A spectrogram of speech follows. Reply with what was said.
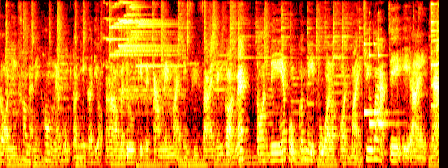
รอนี้เข้ามาในห้องนะผมตอนนี้ก็เดี๋ยวเรามาดูกิจกรรมใหม่ๆในฟรีไฟกันก่อนไหมตอนนี้ผมก็มีตัวละครใหม่ชื่อว่า JAI นะ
